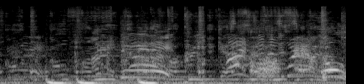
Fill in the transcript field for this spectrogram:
I'm doing it. Don't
